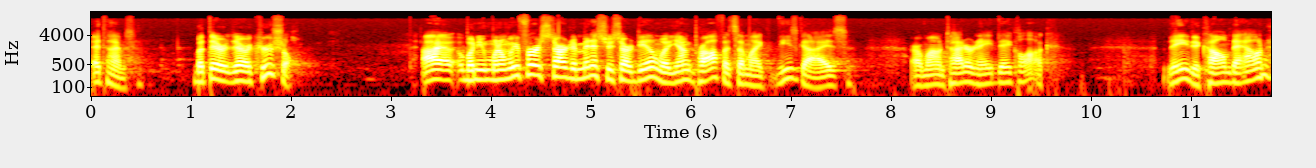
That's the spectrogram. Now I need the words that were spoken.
at times, but they're, they're crucial. I, when, you, when we first started ministry, started dealing with young prophets, I'm like, these guys are wound tighter than an eight day clock they need to calm down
